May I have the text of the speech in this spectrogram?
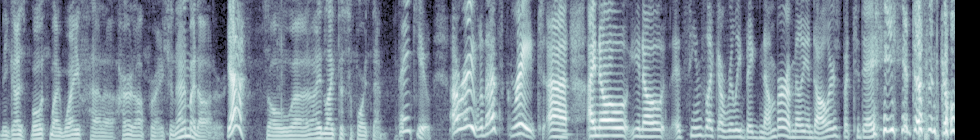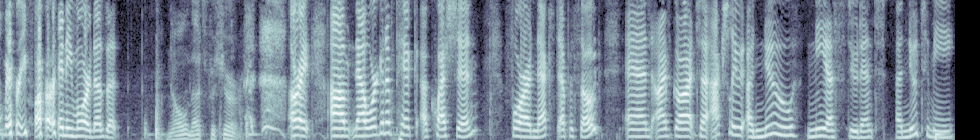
because both my wife had a heart operation and my daughter. Yeah. So uh, I'd like to support them. Thank you. All right. Well, that's great. Uh, I know, you know, it seems like a really big number, a million dollars, but today it doesn't go very far anymore, does it? No, that's for sure. All right. Um, now we're going to pick a question for our next episode. And I've got uh, actually a new NIA student, a new to me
